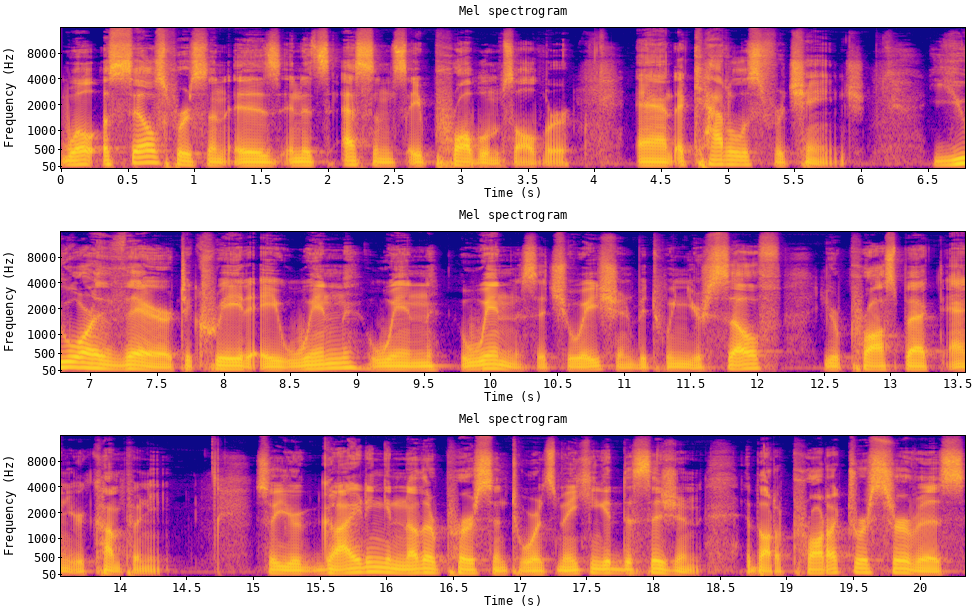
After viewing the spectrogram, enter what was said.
Well, a salesperson is, in its essence, a problem solver and a catalyst for change. You are there to create a win win win situation between yourself, your prospect, and your company. So you're guiding another person towards making a decision about a product or service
